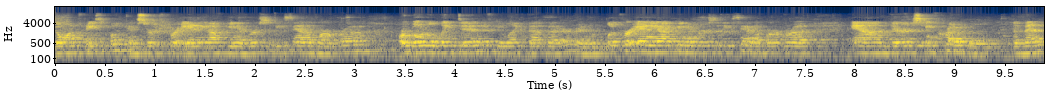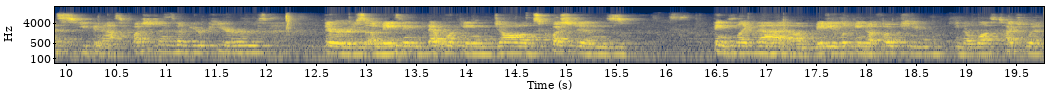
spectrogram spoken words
go on Facebook and search for Antioch University Santa Barbara, or go to LinkedIn if you like that better, and look for Antioch University Santa Barbara. And there's incredible events. You can ask questions of your peers. There's amazing networking, jobs, questions, things like that, um, maybe looking up folks you, you know, lost touch with.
